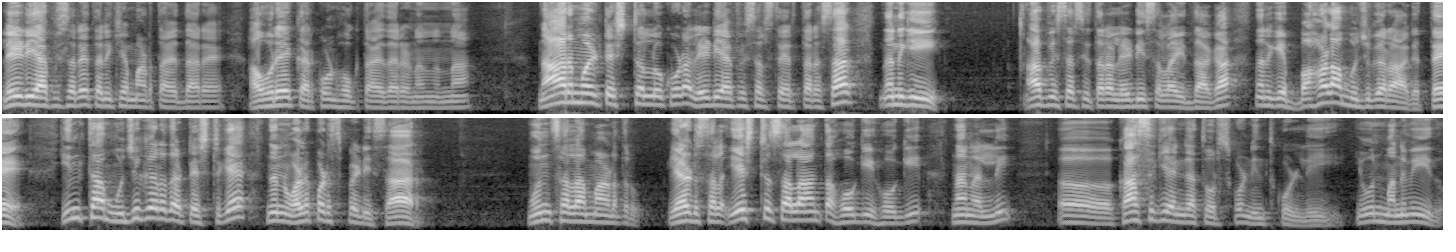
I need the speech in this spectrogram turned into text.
ಲೇಡಿ ಆಫೀಸರೇ ತನಿಖೆ ಮಾಡ್ತಾ ಇದ್ದಾರೆ, ಅವರೇ ಕರ್ಕೊಂಡು ಹೋಗ್ತಾ ಇದ್ದಾರೆ ನನ್ನನ್ನು. ನಾರ್ಮಲ್ ಟೆಸ್ಟಲ್ಲೂ ಕೂಡ ಲೇಡಿ ಆಫೀಸರ್ಸ್ ಇರ್ತಾರೆ ಸರ್, ನನಗೆ ಈ ಆಫೀಸರ್ಸ್ ಈ ಥರ ಲೇಡೀಸ್ ಎಲ್ಲ ಇದ್ದಾಗ ನನಗೆ ಬಹಳ ಮುಜುಗರ ಆಗುತ್ತೆ. ಇಂಥ ಮುಜುಗರದ ಟೆಸ್ಟ್ಗೆ ನಾನು ಒಳಪಡಿಸ್ಬೇಡಿ ಸರ್. ಒಂದು ಸಲ ಮಾಡಿದ್ರು, ಎರಡು ಸಲ, ಎಷ್ಟು ಸಲ ಅಂತ ಹೋಗಿ ಹೋಗಿ ನಾನಲ್ಲಿ ಖಾಸಗಿ ಅಂಗ ತೋರಿಸ್ಕೊಂಡು ನಿಂತ್ಕೊಳ್ಳಿ. ಇವನ್ ಮನವಿ ಇದು,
